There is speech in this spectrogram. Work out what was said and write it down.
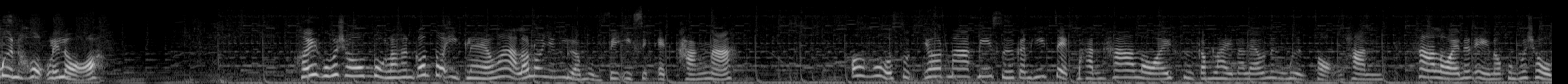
หมื่นหกเลยเหรอ เฮ้ย คุณผู้ชมบวกรางวัลก้อนตัวอีกแล้วอะแล้วเรายังเหลือหมุนฟรีอีก 11 ครั้งนะ โอ้โห สุดยอดมากนี่ซื้อกันที่ 7,500 คือกำไรมาแล้ว 12,500 นั่นเองเนาะคุณผู้ชม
